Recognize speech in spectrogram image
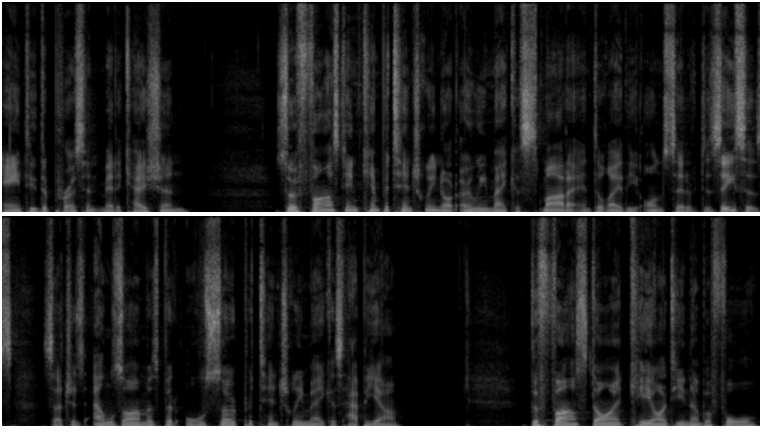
antidepressant medication. So, fasting can potentially not only make us smarter and delay the onset of diseases such as Alzheimer's, but also potentially make us happier. The fast diet key idea number four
